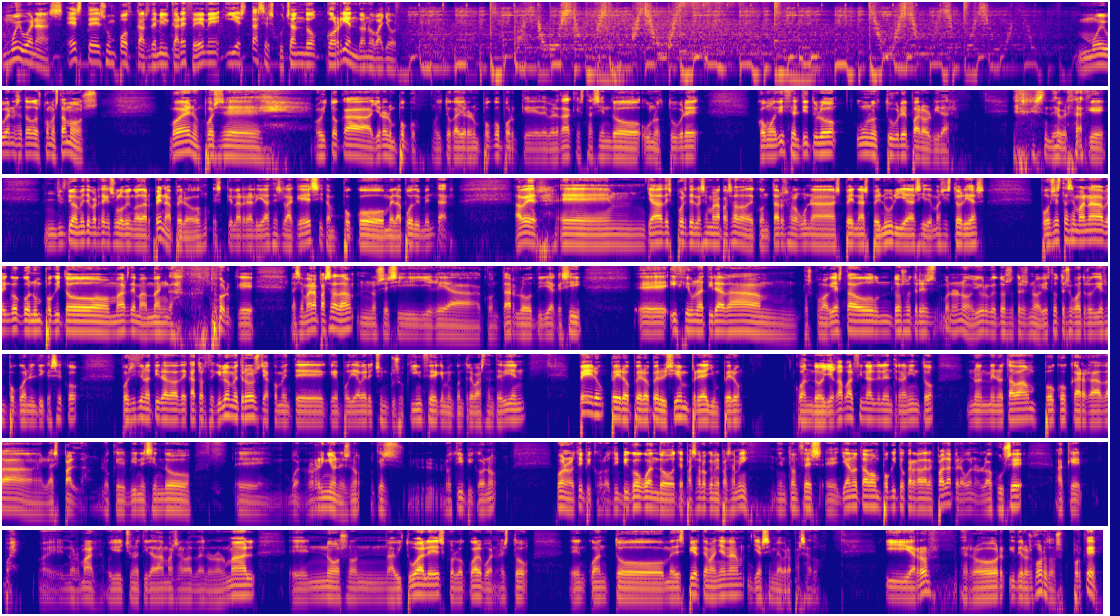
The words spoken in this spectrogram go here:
Muy buenas, este es un podcast de Milcar FM y estás escuchando Corriendo a Nueva York. Muy buenas a todos, ¿cómo estamos? Bueno, pues eh, hoy toca llorar un poco, hoy toca llorar un poco porque de verdad que está siendo un octubre, como dice el título, un octubre para olvidar. de verdad que últimamente parece que solo vengo a dar pena, pero es que la realidad es la que es y tampoco me la puedo inventar. A ver, eh, ya después de la semana pasada de contaros algunas penas, penurias y demás historias, pues esta semana vengo con un poquito más de mandanga, porque la semana pasada, no sé si llegué a contarlo, diría que sí, eh, hice una tirada, mm, pues como había estado dos o tres, bueno, no, yo creo que dos o tres no, había estado tres o cuatro días un poco en el dique seco, pues hice una tirada de 14 kilómetros, ya comenté que podía haber hecho incluso 15, que me encontré bastante bien, pero, pero, pero, pero, y siempre hay un pero, cuando llegaba al final del entrenamiento, no, me notaba un poco cargada la espalda, lo que viene siendo, eh, bueno, los riñones, ¿no? Que es lo típico, ¿no? Bueno, lo típico, lo típico cuando te pasa lo que me pasa a mí. Entonces eh, ya notaba un poquito cargada la espalda, pero bueno, lo acusé a que, bueno, eh, normal. Hoy he hecho una tirada más larga de lo normal, no son habituales, con lo cual, bueno, esto en cuanto me despierte mañana ya se me habrá pasado. Y error, error y de los gordos. ¿Por qué?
